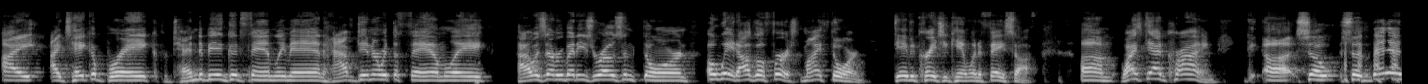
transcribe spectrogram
I I take a break, pretend to be a good family man, have dinner with the family. How is everybody's rose and thorn? Oh, wait, I'll go first. My thorn. David Krejci can't win a faceoff. Um, why is dad crying? Uh, so so then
